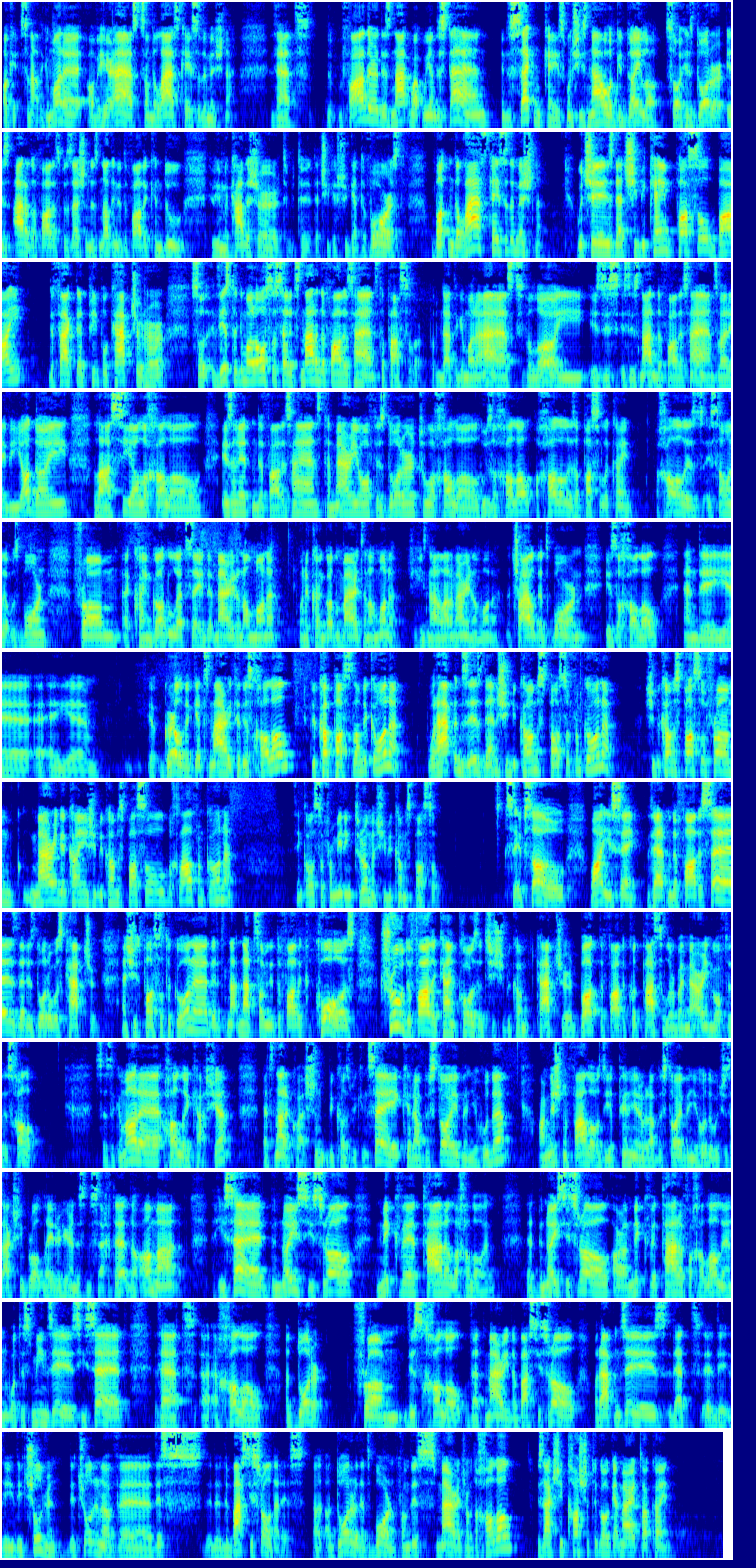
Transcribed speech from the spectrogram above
Okay, so now the Gemara over here asks on the last case of the Mishnah that the father does not what we understand in the second case when she's now a gedola, so his daughter is out of the father's possession. There's nothing that the father can do to be mekadesher, to, to, that she should get divorced. But in the last case of the Mishnah, which is that she became puzzle by the fact that people captured her. So this the Gemara also said it's not in the father's hands to passel her. But that the Gemara asks, is this is this not in the father's hands? Isn't it in the father's hands to marry off his daughter to a chalal? Who's a chalal? A chalal is a pasal kain. A chalal is, is someone that was born from a kain gadol, let's say, that married an almana. When a kain gadol marries an almana, he's not allowed to marry an almana. A child that's born is a chalal, and a, a, a, um, a girl that gets married to this chalal, the kapasla mikona. What happens is then she becomes pasul from kohona. She becomes pasul from marrying a kain. She becomes pasul b'chlal from kohona. I think also from eating truma she becomes pasul. So if so, why are you saying that when the father says that his daughter was captured and she's possible to kohuna, that it's not, not something that the father could cause? True, the father can't cause that she should become captured, but the father could passel her by marrying off to this chalal. Says the Gemara, Haloi Kashya. That's not a question because we can say Kerab Dustoy ben Yehuda. Our Mishnah follows the opinion of Rabbi ben Yehuda, which is actually brought later here in this Masechta. The Omar, he said, Benois Yisrael mikve tara lachalolim that Benois Yisrael are a mikveh tara for chalalin. What this means is, he said that uh, a chalal, a daughter from this chalal that married a bas Yisrael, what happens is that uh, the, the, the, children, the children of uh, this, the, the bas Yisrael that is, a, a, daughter that's born from this marriage of the chalal, is actually kosher to go get married to a.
